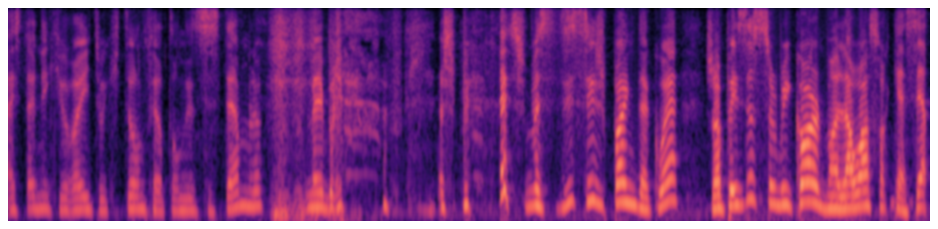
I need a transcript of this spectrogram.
Hey, c'est un écureuil, toi, qui tourne, faire tourner le système, là. Mais bref, je, me suis dit, si je pogne de quoi, je vais payer sur record, moi, l'avoir sur cassette.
